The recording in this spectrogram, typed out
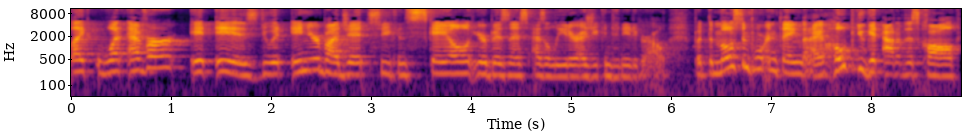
Like whatever it is, do it in your budget so you can scale your business as a leader as you continue to grow. But the most important thing that I hope you get out of this call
